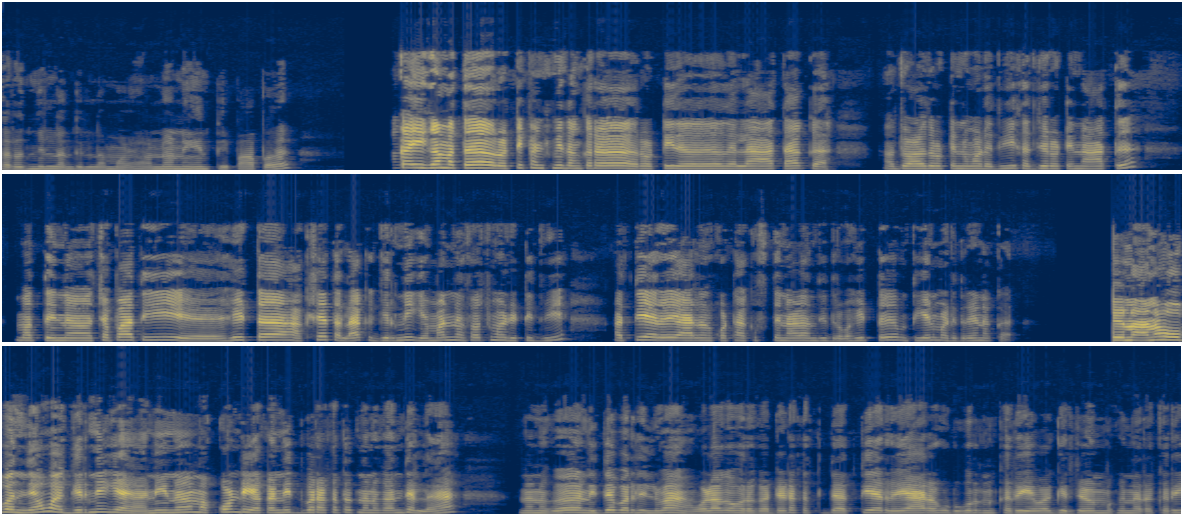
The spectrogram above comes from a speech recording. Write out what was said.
ಸರದ್ನಿಲ್ಲ ಅಂದಿಲ್ಲ ನಮ್ಮ ಅಣ್ಣನ ಹೆಂಡತಿ, ಪಾಪ. ಈಗ ಮತ್ತೆ ರೊಟ್ಟಿ ಪಂಚಮಿ ದಂಕರ ರೊಟ್ಟಿ ಎಲ್ಲ ಆತಾಕ ಜೋಳದ ರೊಟ್ಟಿನ ಮಾಡಿದ್ವಿ, ಸಜ್ಜಿ ರೊಟ್ಟಿನ ಆತು. ಮತ್ತಿನ್ನ ಚಪಾತಿ ಹಿಟ್ಟು ಹಾಕ್ಸೈತಲ್ಲ ಗಿರ್ನಿಗೆ ಮೊನ್ನೆ ಸ್ವಚ್ಛ ಮಾಡಿಟ್ಟಿದ್ವಿ ಅತ್ತಿಯಾರ ಯಾರನ್ನ ಕೊಟ್ಟು ಹಾಕಿಸ್ತೀನಿ ಅಂದಿದ್ರು, ಹಿಟ್ಟು ಮತ್ತು ಏನು ಮಾಡಿದ್ರೆ ಏನಕ್ಕ ನಾನು ಹೋಗಿ ಬಂದೆ ಗಿರ್ನಿಗೆ. ನೀನು ಮಕ್ಕೊಂಡು ಯಾಕೆ ನಿದ್ದೆ ಬರಕತ್ತದ ನನಗೆ ಅಂದಿಲ್ಲ. ನನಗೆ ನಿದ್ದೆ ಬರಲಿಲ್ವಾ? ಒಳಗೆ ಹೊರಗೆ ಅಡ್ಡಾಡಕತ್ತಿದ್ದೆ ಅತ್ತಿಯಾರ ಯಾರ ಹುಡುಗರನ್ನ ಕರಿ ಯಾವಾಗ ಗಿರ್ಜವನ ಮಗನಾರ ಕರಿ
